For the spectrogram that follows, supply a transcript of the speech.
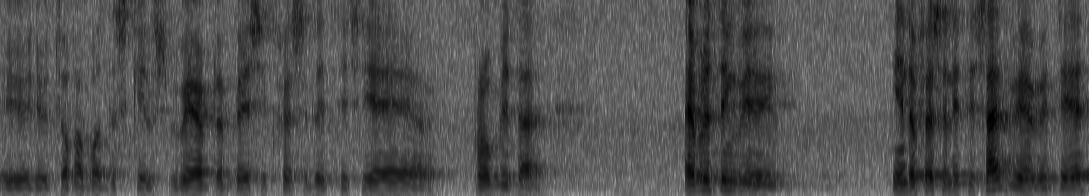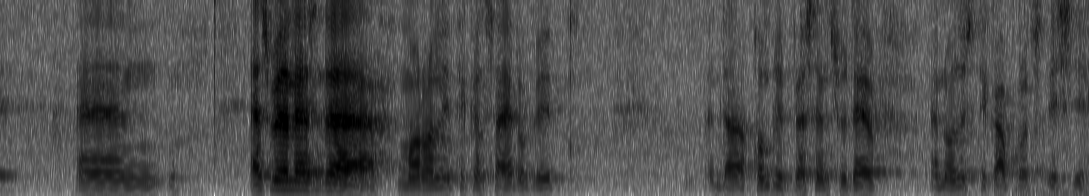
You, you, talk about the skills. We have the basic facilities here. Probably the everything we in the facility side we have it there, and as well as the moral ethical side of it. The complete person should have an holistic approach this year.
